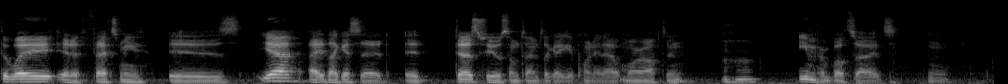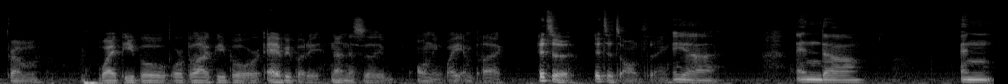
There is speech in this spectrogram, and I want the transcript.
the way it affects me is, yeah, I like I said, it does feel sometimes like I get pointed out more often, Mm-hmm. even from both sides, mm, from white people or black people or everybody, not necessarily only white and black. It's a it's its own thing. Yeah, and uh, and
